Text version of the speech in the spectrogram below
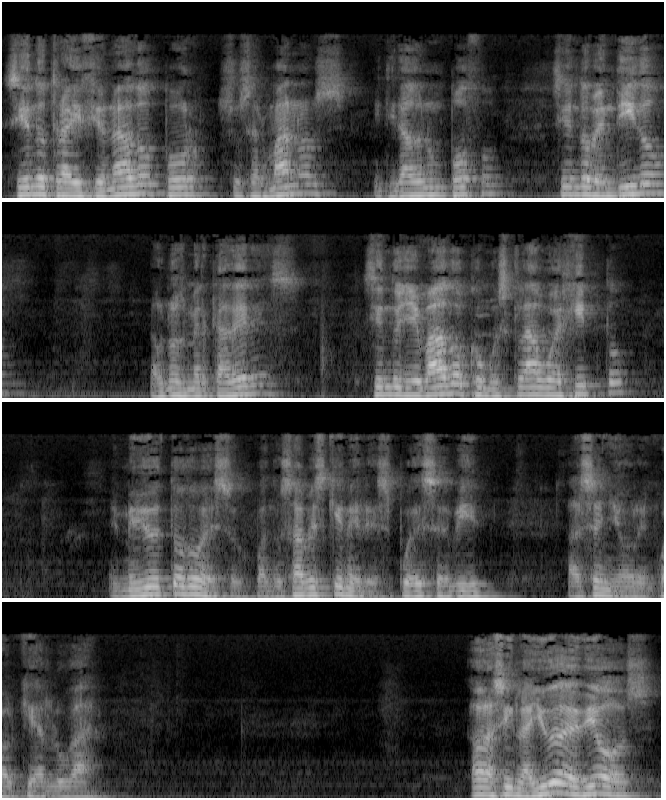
Siendo traicionado por sus hermanos y tirado en un pozo, siendo vendido a unos mercaderes, siendo llevado como esclavo a Egipto, en medio de todo eso, cuando sabes quién eres, puedes servir al Señor en cualquier lugar. Ahora, sin la ayuda de Dios,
